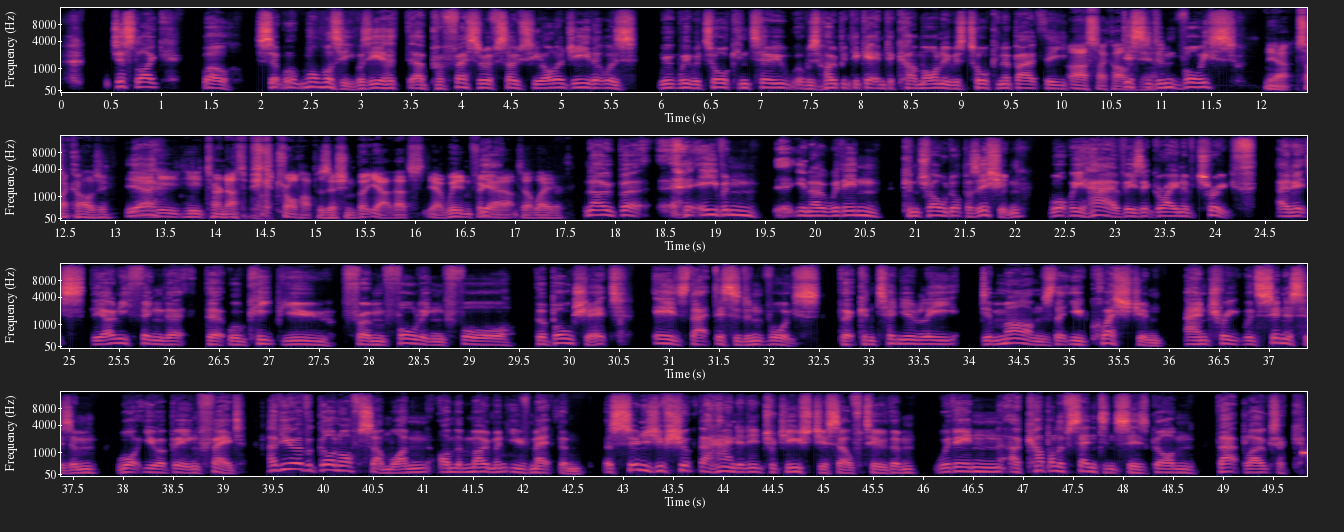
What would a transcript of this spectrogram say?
just like, well, so what was he? Was he a, a professor of sociology that was we, we were talking to? I was hoping to get him to come on. He was talking about the Uh, dissident voice. Yeah, psychology. Yeah. he he turned out to be controlled opposition, but yeah, that's yeah. We didn't figure Yeah. that out until later. No, but eh, even eh, you know within controlled opposition, what we have is a grain of truth, and it's the only thing that that will keep you from falling for the bullshit is that dissident voice that continually demands that you question and treat with cynicism what you are being fed. Have you ever gone off someone on the moment you've met them? As soon as you've shook the hand and introduced yourself to them, within a couple of sentences, gone, that bloke's a c-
